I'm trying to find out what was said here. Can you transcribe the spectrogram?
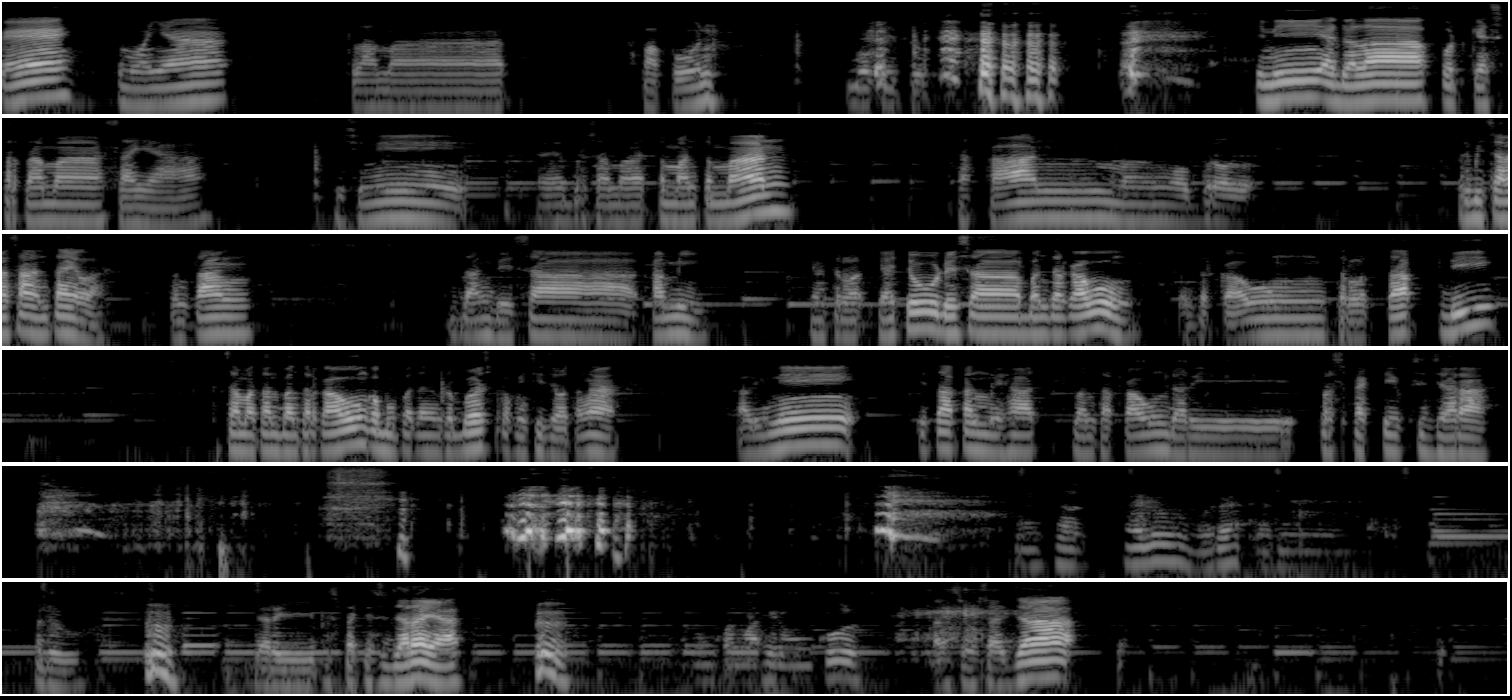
Oke, semuanya selamat apa pun. Bok itu. Ini adalah podcast pertama saya. Di sini saya bersama teman-teman akan mengobrol berbicara santai lah tentang tentang desa kami yang terle- yaitu desa Bantar Kawung. Bantar Kawung terletak di Kecamatan Bantar Kawung, Kabupaten Brebes, Provinsi Jawa Tengah. Kali ini kita akan melihat Bantar Kawung dari perspektif sejarah. Aduh, berat. Aduh. Aduh. dari perspektif sejarah ya. Numpang lahir unggul. Langsung saja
